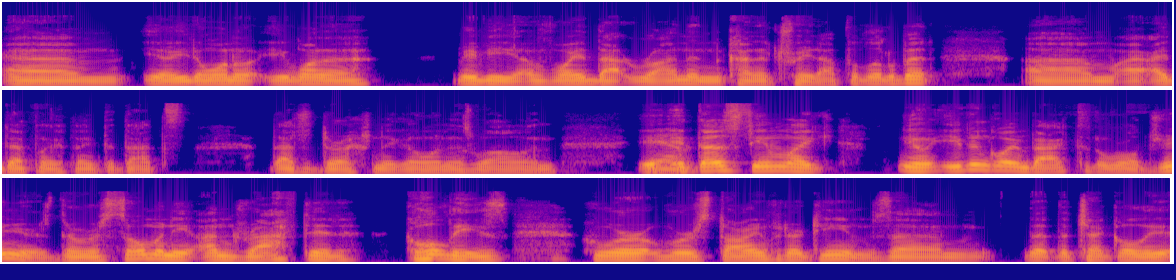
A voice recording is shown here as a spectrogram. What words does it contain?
um you know you don't want to you want to maybe avoid that run and kind of trade up a little bit um I, I definitely think that that's that's the direction they go in as well and it, Yeah. it does seem like you know, even going back to the World Juniors, there were so many undrafted goalies who were who were starring for their teams. Um, the the Czech goalie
